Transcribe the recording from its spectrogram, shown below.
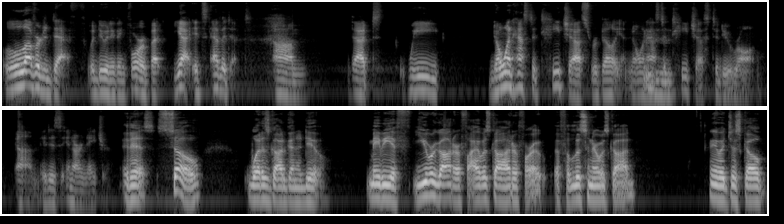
Love her to death, would do anything for her. But yeah, it's evident um, that we, no one has to teach us rebellion. No one has to Mhm. teach us to do wrong. Um, it is in our nature. It is. So, what is God going to do? Maybe if you were God, or if I was God, or if a, if a listener was God, they would just go,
